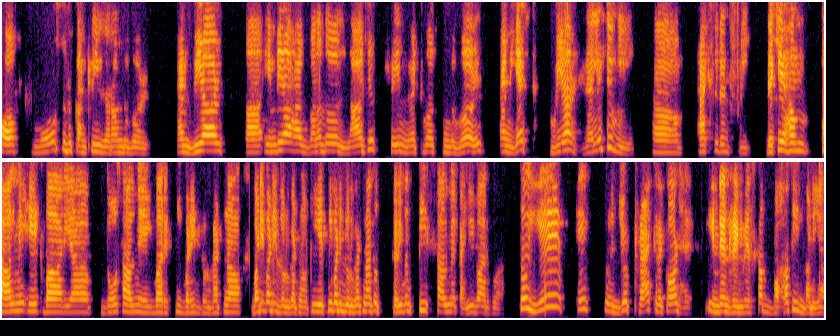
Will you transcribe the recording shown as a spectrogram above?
of most of the countries around the world and we are India has one of the largest train network in the world and yet are relatively uh, accident free. देखिए हम साल में एक बार या दो साल में एक बार इतनी बड़ी दुर्घटना बड़ी बड़ी दुर्घटना होती है इतनी बड़ी दुर्घटना तो करीबन तीस साल में पहली बार हुआ तो ये एक जो ट्रैक रिकॉर्ड है इंडियन रेलवे का बहुत ही बढ़िया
